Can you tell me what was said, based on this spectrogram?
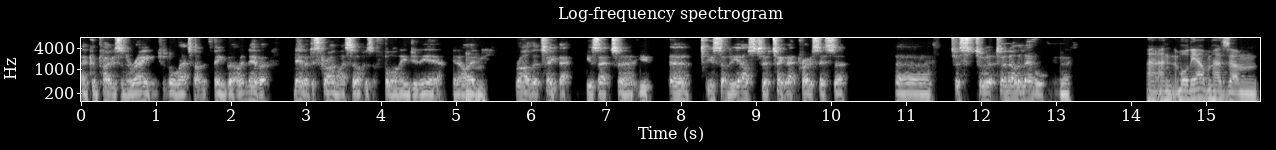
and compose and arrange and all that type of thing, but I never never describe myself as a full on engineer. You know, I'd Mm. rather take that use that uh, you, uh, use somebody else to take that process uh, uh, just to to another level. You know. And, and well, the album has um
